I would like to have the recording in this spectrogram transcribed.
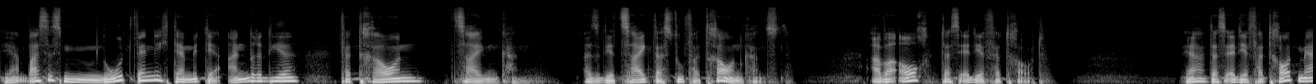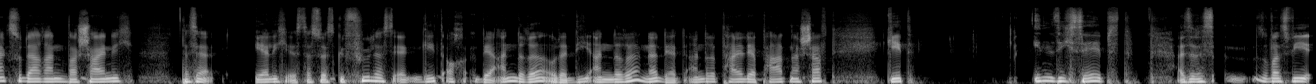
Ja, was ist notwendig, damit der andere dir Vertrauen zeigen kann? Also dir zeigt, dass du vertrauen kannst, aber auch, dass er dir vertraut. Ja, dass er dir vertraut, merkst du daran wahrscheinlich, dass er ehrlich ist, dass du das Gefühl hast, er geht auch der andere oder die andere, ne, der andere Teil der Partnerschaft, geht in sich selbst. Also das sowas wie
